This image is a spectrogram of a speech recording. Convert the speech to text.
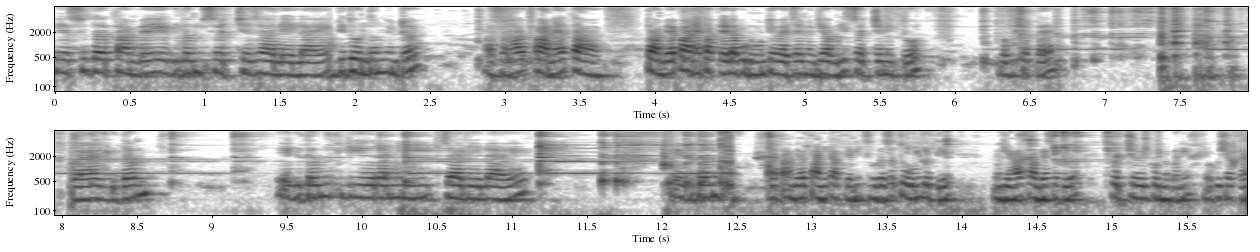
हे सुद्धा तांब्या एकदम स्वच्छ झालेला आहे. अगदी दोन दोन मिनटं. असा हा पाण्यात ता तांब्या पाण्यात आपल्याला बुडवून ठेवायचा आहे म्हणजे अगदी स्वच्छ निघतो. बघू शकताय. एकदम एकदम क्लिअर आणि नीट झालेला आहे. एकदम हा तांब्या पाणी टाकल्याने थोडंसं चोळून घेते. म्हणजे हा तांब्या सगळं स्वच्छ होईल पूर्णपणे. बघू शकता,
